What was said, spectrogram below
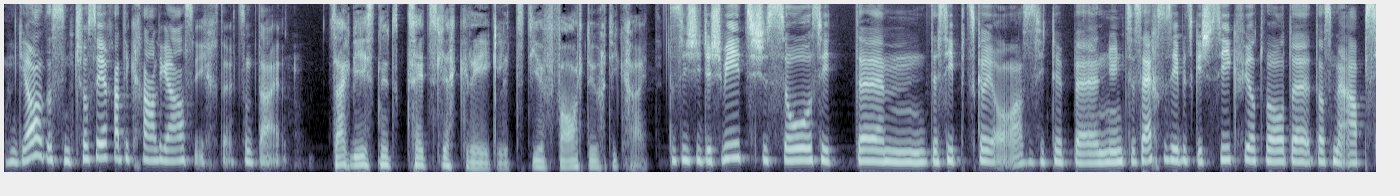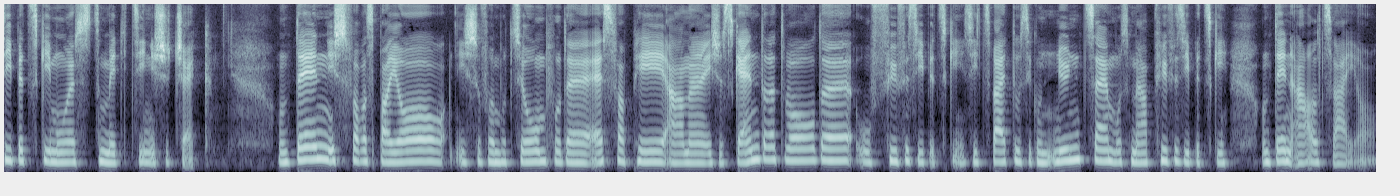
Und ja, das sind schon sehr radikale Ansichten zum Teil. Sag, wie ist nicht gesetzlich geregelt, die Fahrtüchtigkeit? Das ist in der Schweiz ist es so seit ähm, den 70er Jahren, also seit etwa 1976 ist es eingeführt worden, dass man ab 70 muss zum medizinischen Check. Und dann ist es vor ein paar Jahren ist auf eine Motion von der SVP an, ist es geändert worden auf 75. Seit 2019 muss man ab 75 und dann alle zwei Jahre.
